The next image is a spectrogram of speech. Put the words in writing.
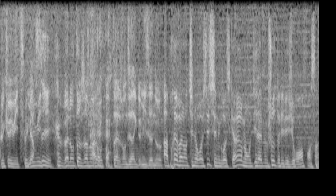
Le Q8. Merci. Valentin Jamin, reportage en direct de Misano. Après Valentino Rossi, c'est une grosse carrière, mais on dit la même chose d'Olivier Giroud en France. Hein.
